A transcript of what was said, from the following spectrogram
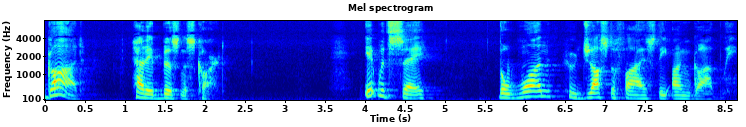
God had a business card, it would say, the one who justifies the ungodly.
